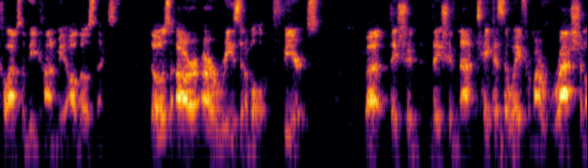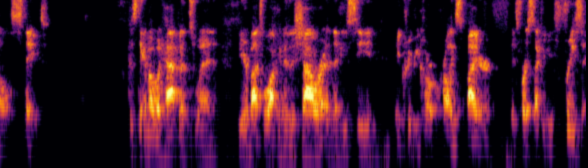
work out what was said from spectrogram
collapse of the economy, all those things. Those are, are reasonable fears, but they should they should not take us away from our rational state. Because think about what happens when you're about to walk into the shower and then you see a creepy crawly spider. It's for a second you're freezing.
